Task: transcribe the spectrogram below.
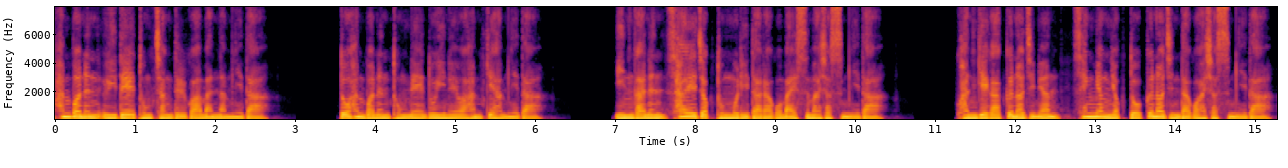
한 번은 의대 동창들과 만납니다. 또 한 번은 동네 노인회와 함께 합니다. 인간은 사회적 동물이다라고 말씀하셨습니다. 관계가 끊어지면 생명력도 끊어진다고 하셨습니다.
